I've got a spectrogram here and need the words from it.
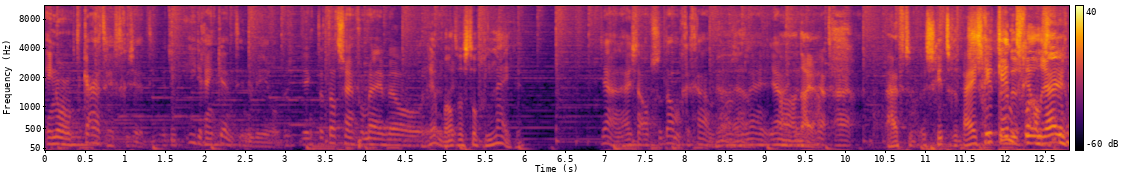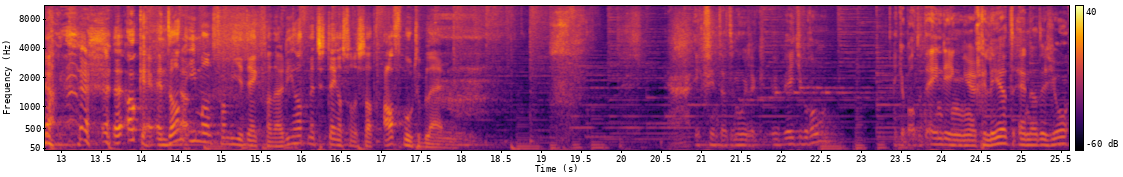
enorm op de kaart heeft gezet. Die iedereen kent in de wereld. Dus ik denk dat dat zijn voor mij wel... Rembrandt was toch Leiden? Ja, hij is naar Amsterdam gegaan. Ja, ja. ja, ah, nou ja. Hij heeft een schitterend, hij is schitterende schilderij gemaakt. uh, Oké, en dan iemand van wie je denkt van nou, die had met zijn tengels van de stad af moeten blijven. Ja, ik vind dat moeilijk. Weet je waarom? Ik heb altijd één ding eh, geleerd en dat is, joh,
